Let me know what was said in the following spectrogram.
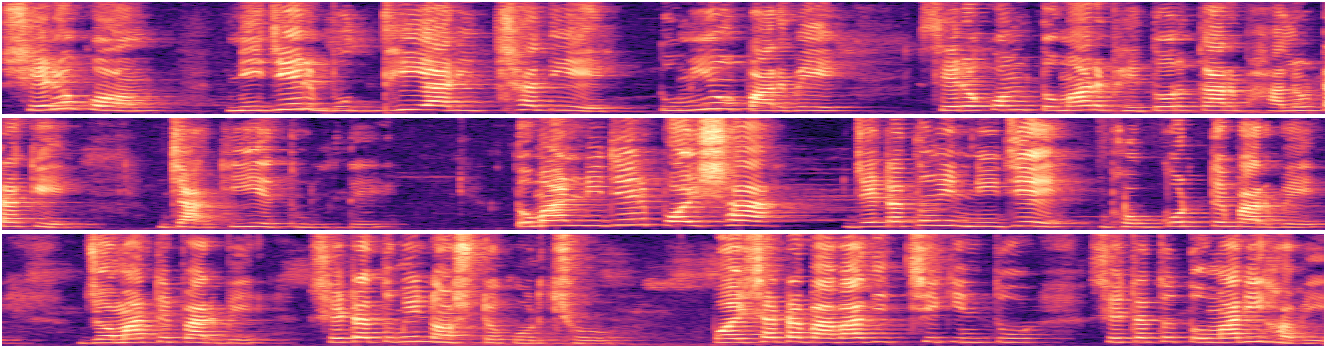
সেরকম নিজের বুদ্ধি আর ইচ্ছা দিয়ে তুমিও পারবে সেরকম তোমার ভেতরকার ভালোটাকে জাগিয়ে তুলতে। তোমার নিজের পয়সা যেটা তুমি নিজে ভোগ করতে পারবে, জমাতে পারবে, সেটা তুমি নষ্ট করছ। পয়সাটা বাবা দিচ্ছে কিন্তু সেটা তো তোমারই হবে।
